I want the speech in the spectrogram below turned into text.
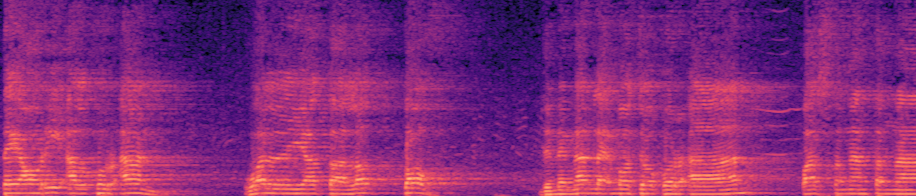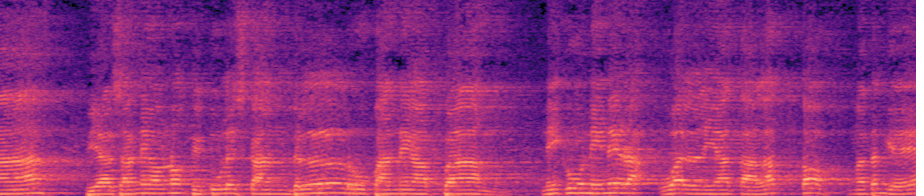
teori Al-Quran. Wal yatalattaf. Jenengan lek maca Quran pas tengah-tengah biasanya ono ditulis kandel rupane abang. Niku nene rak wal yatalattaf. Ngoten nggih?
